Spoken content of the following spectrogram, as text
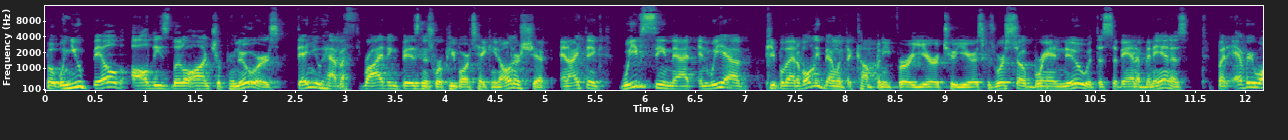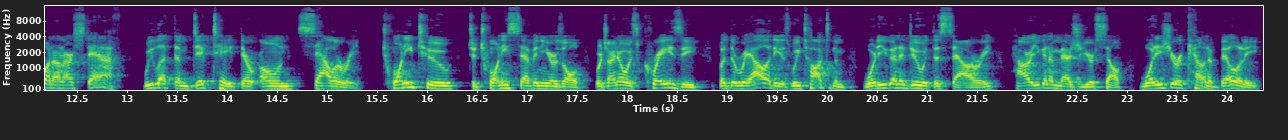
But when you build all these little entrepreneurs, then you have a thriving business where people are taking ownership. And I think we've seen that. And we have people that have only been with the company for a year or two years because we're so brand new with the Savannah Bananas. But everyone on our staff, we let them dictate their own salary. 22 to 27 years old, which I know is crazy. But the reality is we talk to them. What are you going to do with this salary? How are you going to measure yourself? What is your accountability?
